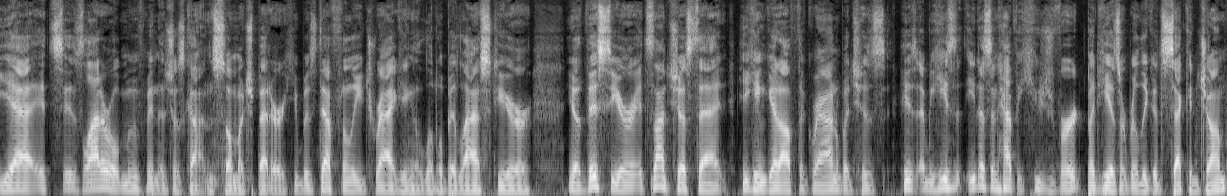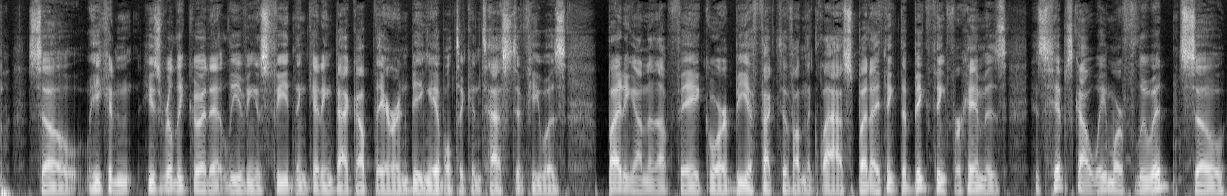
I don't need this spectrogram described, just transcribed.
Yeah, it's his lateral movement has just gotten so much better. He was definitely dragging a little bit last year. You know, this year it's not just that he can get off the ground, which is his I mean he's he doesn't have a huge vert, but he has a really good second jump. So he can he's really good at leaving his feet and getting back up there and being able to contest if he was biting on an up fake or be effective on the glass. But I think the big thing for him is his hips got way more fluid, so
